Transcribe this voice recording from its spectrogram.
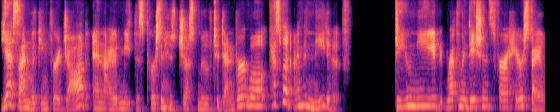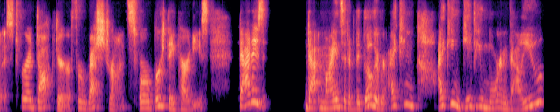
yes, I'm looking for a job and I meet this person who's just moved to Denver. Well, guess what? I'm a native. Do you need recommendations for a hairstylist, for a doctor, for restaurants, for birthday parties? That is that mindset of the go-giver. I can I can give you more in value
